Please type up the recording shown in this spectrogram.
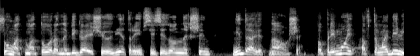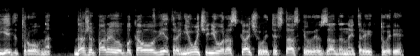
Шум от мотора, набегающего ветра и всесезонных шин не давит на уши. По прямой автомобиль едет ровно. Даже порывы бокового ветра не очень его раскачивают и стаскивают с заданной траектории.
